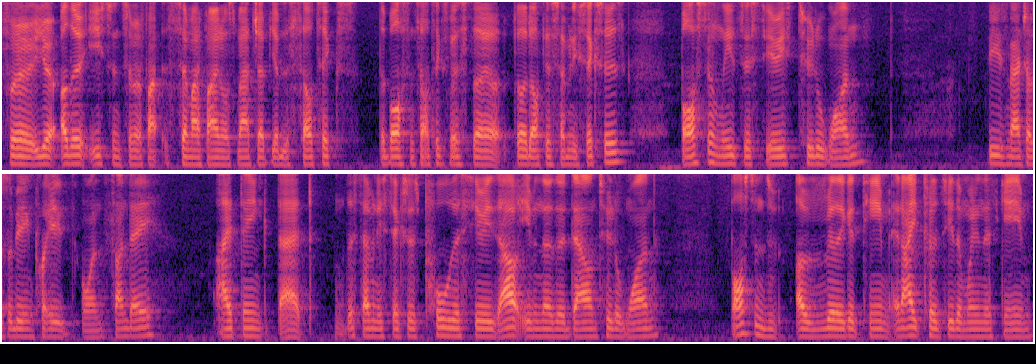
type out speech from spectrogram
for your other Eastern semifinals matchup, you have the Celtics, the Boston Celtics versus the Philadelphia 76ers. Boston leads this series 2 to 1. These matchups are being played on Sunday. I think that the 76ers pull this series out even though they're down 2 to 1. Boston's a really good team and I could see them winning this game,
